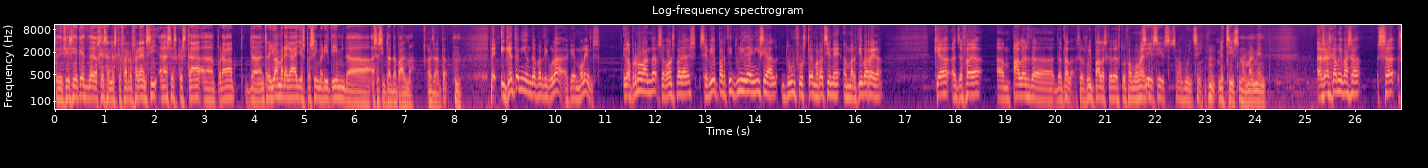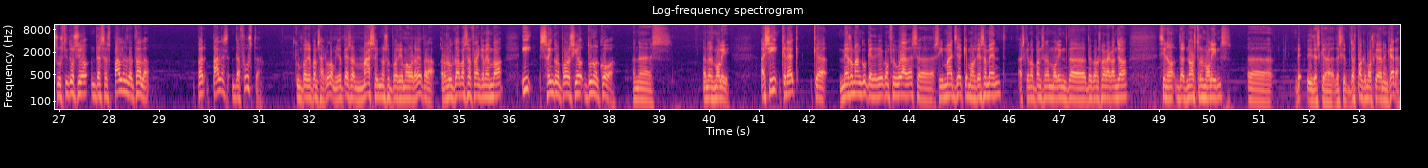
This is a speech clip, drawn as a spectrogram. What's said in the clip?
L'edifici aquest de Gessanes que fa referència és el que està a prop de, entre Joan Maragall i passeig marítim de, a la ciutat de Palma. Exacte. Mm. Bé, i què tenien de particular, aquests molins? I per una banda, segons pareix, s'havia partit d'una idea inicial d'un fuster marratxiner, en Martí Barrera, que es feia amb pales de, de tela, les vuit pales que deies tu fa un moment. Sí, sí, són vuit, sí. Mm. Més sis, normalment. Aleshores, canvi passa la substitució de les pales de tela per pales de fusta que un podria pensar que potser pesa massa i no se podria moure bé, però el resultat va ser francament bo i la incorporació d'una coa en el, en el molí. Així crec que més o manco quedaria configurada la imatge que mos ve a ment, els que no pensen en molins de, de consagrà com jo, sinó dels nostres molins, eh, bé, i des que, des que des poc que mos queden encara.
